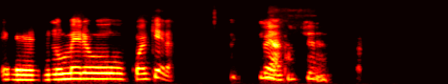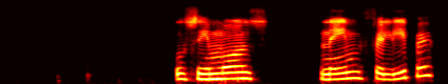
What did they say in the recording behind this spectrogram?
Eh, número cualquiera. Yeah, Tres. cualquiera. Pusimos name Felipe,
